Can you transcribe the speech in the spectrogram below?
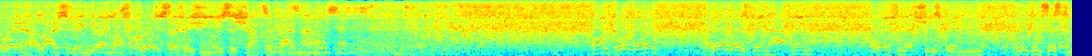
the way her life's been going off court, Steffi, she needs a shepherd right now. On court though, whatever has been happening away from it, she's been pretty consistent.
